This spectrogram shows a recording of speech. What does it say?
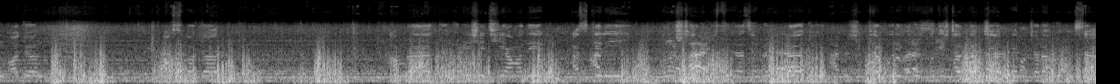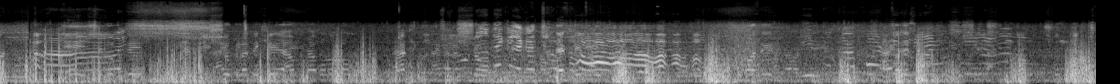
বনভোজন কক্সবাজার আমরা যখন এসেছি আমাদের আজকের এই অনুষ্ঠানে উপস্থিত আছেন শিক্ষা পরিবারের প্রতিষ্ঠাতা চেয়ারম্যান জনাব স্যার এই দৃশ্যগুলো দেখে আমরা প্রাকৃতিক দৃশ্য দেখতে আমাদের সৌন্দর্য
